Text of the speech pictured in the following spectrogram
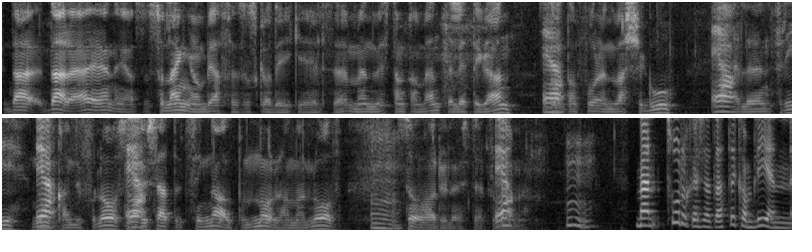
Der, der er jeg enig. Altså, så lenge han bjeffer, så skal de ikke hilse. Men hvis han kan vente litt, grann, sånn Ja. at han får en 'vær så god' Ja. eller en 'fri', nå Ja. kan du få lov, så Ja. du setter et signal på når han har lov, Mm. så har du løst det problemet. Men tror dere ikke at dette kan bli en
